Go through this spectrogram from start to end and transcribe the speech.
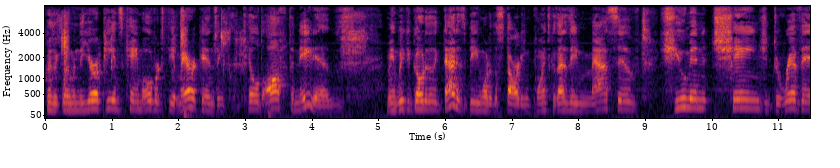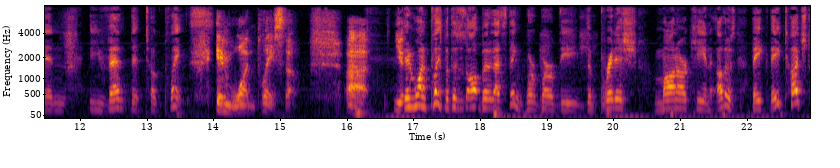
because when the Europeans came over to the Americans and killed off the natives. I mean, we could go to like that as being one of the starting points because that is a massive human change driven event that took place in one place, though. Uh, you... in one place, but this is all. But that's the thing where, where the the British monarchy and others they they touched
